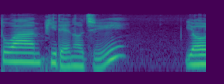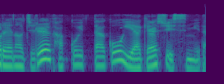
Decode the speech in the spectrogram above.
또한 빛 에너지, 열 에너지를 갖고 있다고 이야기할 수 있습니다.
